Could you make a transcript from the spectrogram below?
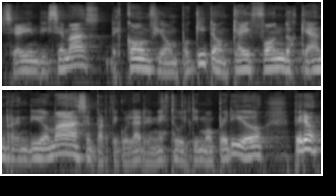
si alguien dice más, desconfío un poquito, aunque hay fondos que han rendido más, en particular en este último periodo, pero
